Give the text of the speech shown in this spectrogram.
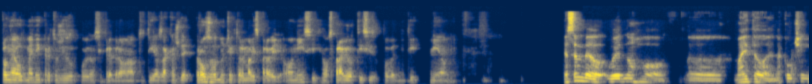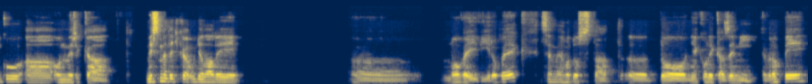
plné odmeny, pretože zodpovednosť si prebral na to ty a za každé rozhodnutie, ktoré mali spraviť oni, si ho spravil ty, si zodpovedný ty, nie oni. Já jsem byl u jednoho uh, majitele na coachingu a on mi říká, my jsme teďka udělali uh, eh, nový výrobek, chceme ho dostat uh, do několika zemí Evropy,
